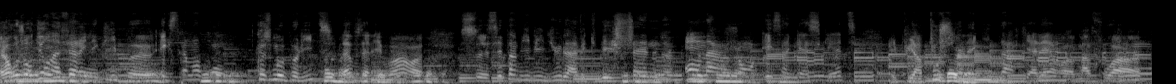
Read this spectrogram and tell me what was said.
Alors aujourd'hui, on a affaire à une équipe euh, extrêmement con- cosmopolite. Là, vous allez voir euh, ce- cet individu là avec des chaînes en argent et sa casquette, et puis un touche à la guitare qui a l'air, euh, ma foi, euh,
